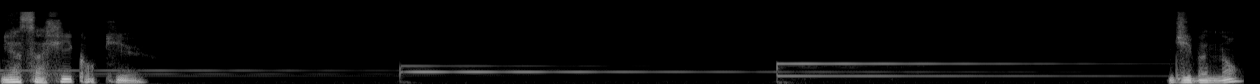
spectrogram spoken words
優しい呼吸。自分の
